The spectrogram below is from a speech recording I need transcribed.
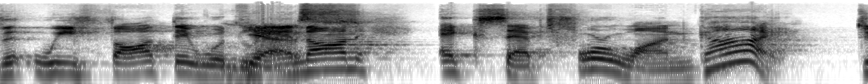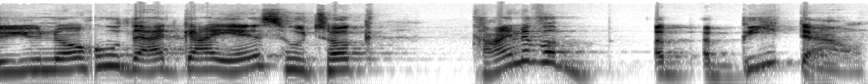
th- we thought they would Yes. land on, except for one guy. Do you know who that guy is? Who took kind of a a, a beat down?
